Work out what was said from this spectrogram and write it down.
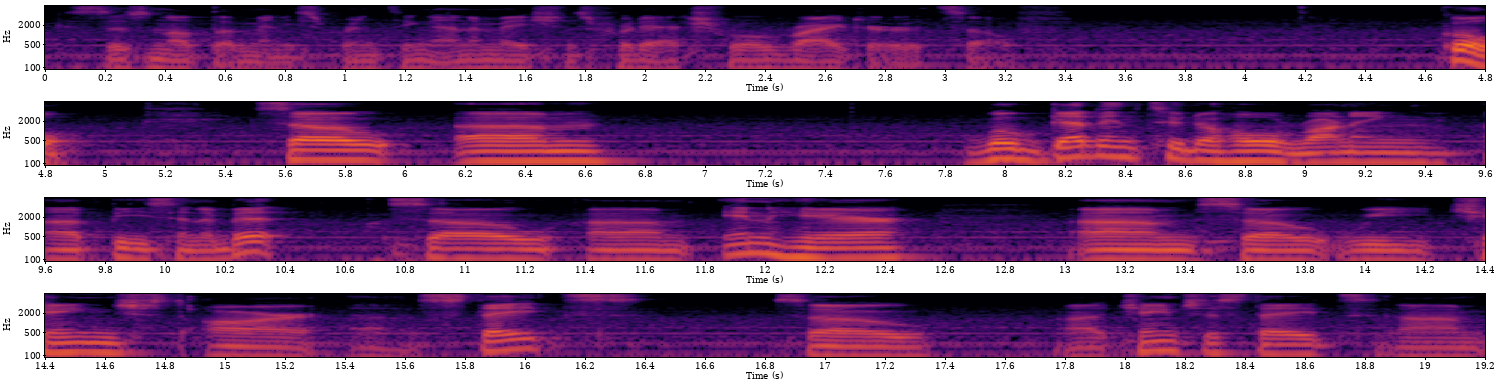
because there's not that many sprinting animations for the actual rider itself. Cool. So um, we'll get into the whole running uh, piece in a bit. So um, in here, Um, so we changed our uh, state. So uh, change the state. Um,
